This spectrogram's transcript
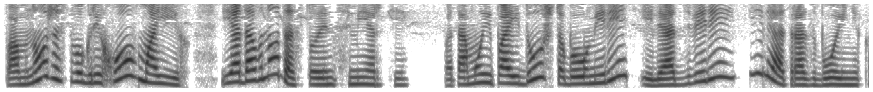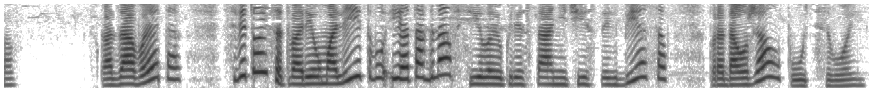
«По множеству грехов моих я давно достоин смерти, потому и пойду, чтобы умереть или от зверей, или от разбойников». Сказав это, святой сотворил молитву и, отогнав силою креста нечистых бесов, продолжал путь свой.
